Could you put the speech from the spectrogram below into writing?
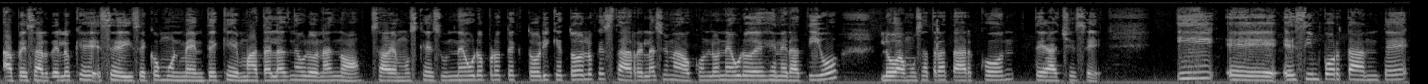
a pesar de lo que se dice comúnmente que mata las neuronas, no, sabemos que es un neuroprotector y que todo lo que está relacionado con lo neurodegenerativo lo vamos a tratar con THC. Y eh, es importante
